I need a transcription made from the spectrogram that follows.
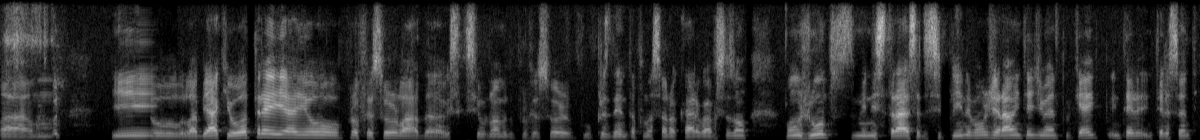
uma, uma e o Labiac outra, e aí o professor lá, da, esqueci o nome do professor, o presidente da Fundação Araucária, agora vocês vão, vão juntos ministrar essa disciplina e vão gerar um entendimento, porque é interessante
